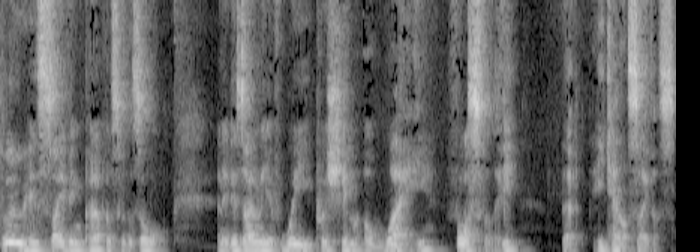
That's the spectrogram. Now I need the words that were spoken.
through his saving purpose with us all. And it is only if we push him away forcefully that he cannot save us.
